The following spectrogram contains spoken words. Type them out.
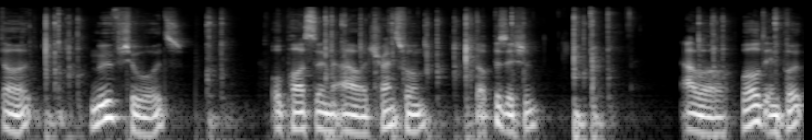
dot move towards or pass in our transform dot position our world input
